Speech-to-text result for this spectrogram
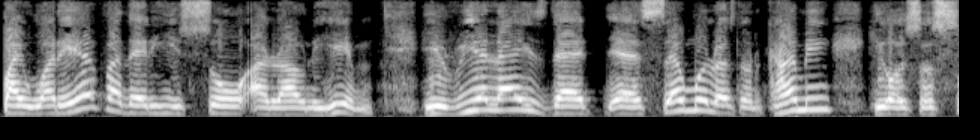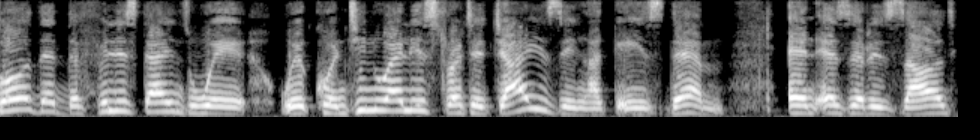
by whatever that he saw around him. He realized that uh, Samuel was not coming. He also saw that the Philistines were, were continually strategizing against them. And as a result,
